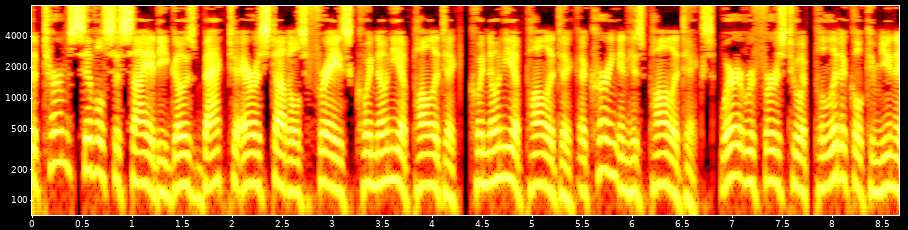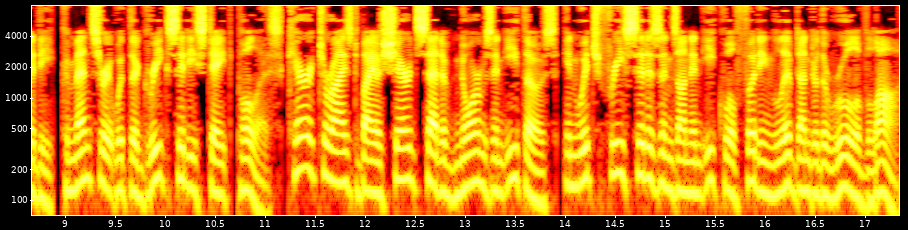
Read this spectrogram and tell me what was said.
The term civil society goes back to Aristotle's phrase koinonia politic, koinonia politic occurring in his Politics, where it refers to a political community, commensurate with the Greek city-state polis characterized by a shared set of norms and ethos, in which free citizens on an equal footing lived under the rule of law.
